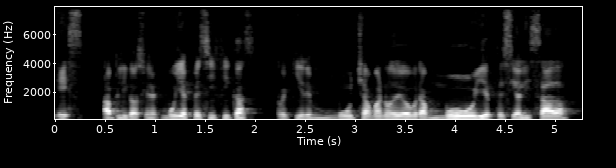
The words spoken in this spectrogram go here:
Es aplicaciones muy específicas, requieren mucha mano de obra muy especializada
